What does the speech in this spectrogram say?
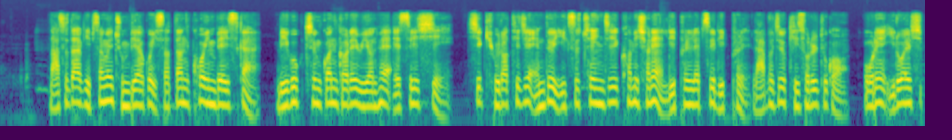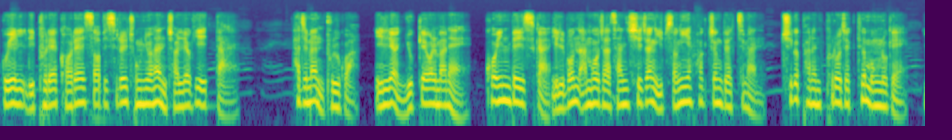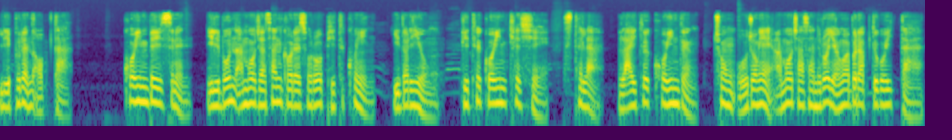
나스닥 입성을 준비하고 있었던 코인베이스가 미국 증권거래위원회 SEC, 시큐러티즈 앤드 익스체인지 커미션의 리플랩스 리플 라브즈 기소를 두고 올해 1월 19일 리플의 거래 서비스를 종료한 전력이 있다. 하지만 불과 1년 6개월 만에 코인베이스가 일본 암호자산 시장 입성이 확정됐지만 취급하는 프로젝트 목록에 리플은 없다. 코인베이스는 일본 암호자산 거래소로 비트코인, 이더리움, 비트코인 캐시, 스텔라, 라이트코인 등 총 5종의 암호자산으로 영업을 앞두고 있다.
